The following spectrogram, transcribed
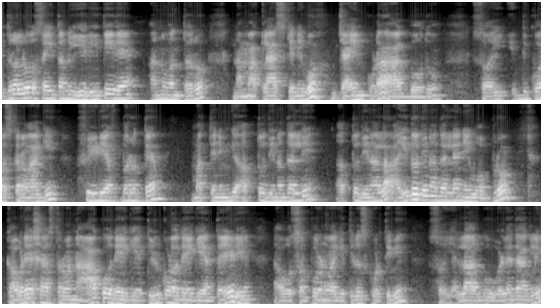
ಇದರಲ್ಲೂ ಸಹಿತನು ಈ ರೀತಿ ಇದೆ ಅನ್ನುವಂಥವ್ರು ನಮ್ಮ ಕ್ಲಾಸ್ಗೆ ನೀವು ಜಾಯಿನ್ ಕೂಡ ಆಗ್ಬೋದು. ಸೊ ಇದಕ್ಕೋಸ್ಕರವಾಗಿ ಪಿ ಡಿ ಎಫ್ ಬರುತ್ತೆ. ಮತ್ತು ನಿಮಗೆ ಹತ್ತು ದಿನದಲ್ಲಿ, ಹತ್ತು ದಿನ ಅಲ್ಲ, ಐದು ದಿನದಲ್ಲೇ ನೀವೊಬ್ಬರು ಕವಡೆ ಶಾಸ್ತ್ರವನ್ನು ಹಾಕೋದು ಹೇಗೆ, ತಿಳ್ಕೊಳ್ಳೋದು ಹೇಗೆ ಅಂತ ಹೇಳಿ ನಾವು ಸಂಪೂರ್ಣವಾಗಿ ತಿಳಿಸ್ಕೊಡ್ತೀವಿ. ಸೊ ಎಲ್ಲರಿಗೂ ಒಳ್ಳೆಯದಾಗಲಿ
